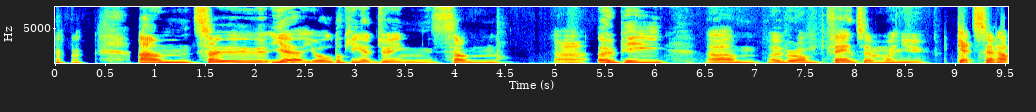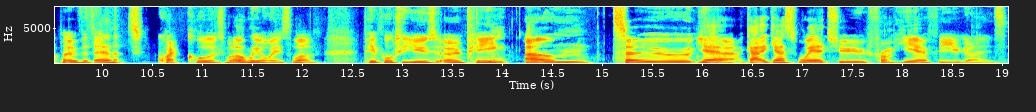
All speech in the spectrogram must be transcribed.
Um, so yeah, you're looking at doing some uh, OP um, over on Fantom when you get set up over there. That's quite cool as well. We always love people to use OP. Um, so yeah, I guess where to from here for you guys?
